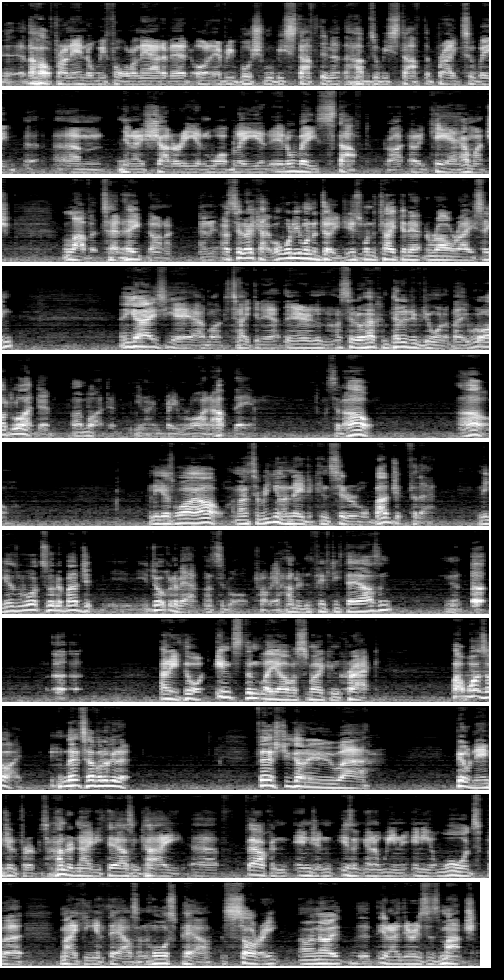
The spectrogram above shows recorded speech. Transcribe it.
The whole front end will be falling out of it, or every bush will be stuffed in it. The hubs will be stuffed. The brakes will be, uh, um, you know, shuddery and wobbly. It, it'll be stuffed, right? I don't care how much love it's had heaped on it. And I said, okay, well, what do you want to do? Do you just want to take it out to roll racing? And he goes, yeah, I'd like to take it out there. And I said, well, how competitive do you want to be? Well, I'd like to, I'd like to, you know, be right up there. I said, oh, oh. And he goes, why oh? And I said, well, you're going to need a considerable budget for that. And he goes, what sort of budget are you talking about? And I said, well, probably 150,000. He goes, uh, uh. And he thought instantly I was smoking crack. But was I? Let's have a look at it. First, you got to uh, build an engine for it. It's 180,000k. Uh, Falcon engine isn't going to win any awards for making a thousand horsepower. Sorry, I know you know there is as much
